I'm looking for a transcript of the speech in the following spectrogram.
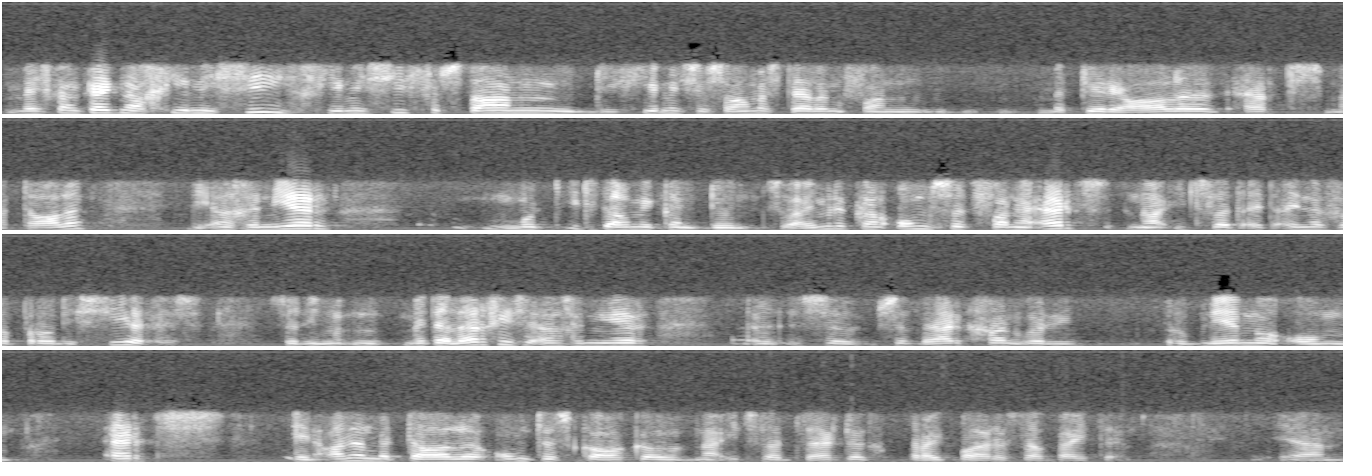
mense kan kyk na chemie. Chemie verstaan die chemiese samestelling van materiale, erts, metale. Die ingenieur moet iets daarmee kan doen. So hy moet kan omsit van 'n erts na iets wat uiteindelik geproduseer is. So die metallurgiese ingenieur uh, se se werk gaan oor die probleme om erts en ander metale om te skakel na iets wat werklik bruikbaar is daar buite. Ja, um,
